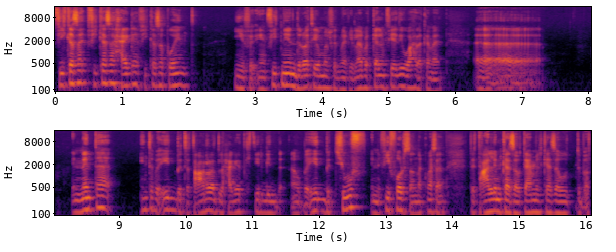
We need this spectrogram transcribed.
في كذا في كذا حاجة في كذا point يعني في يعني في اتنين دلوقتي هم اللي في دماغي اللي أنا بتكلم فيها دي وواحدة كمان. آه إن أنت انت بقيت بتتعرض لحاجات كتير جدا أو بقيت بتشوف ان في فرصة انك مثلا تتعلم كذا وتعمل كذا وتبقى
